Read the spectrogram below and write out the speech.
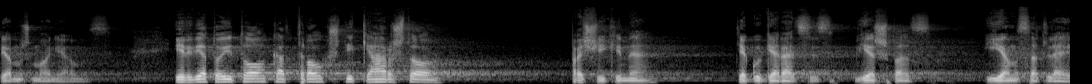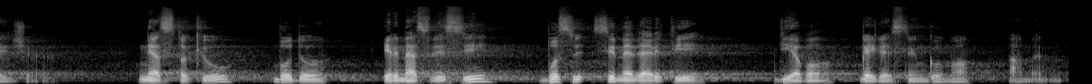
tiem žmonėms. Ir vietoj to, kad traukšti keršto, prašykime, tegu gerasis viešpas jiems atleidžia. Nes tokiu būdu ir mes visi busime verti Dievo gailestingumo. Amen.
